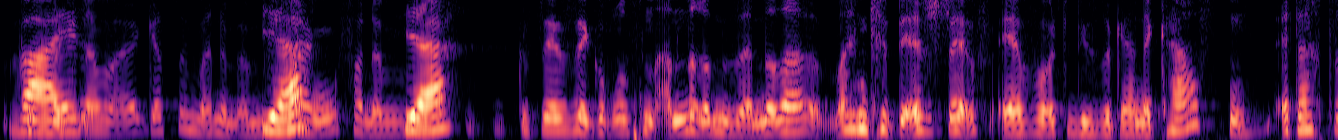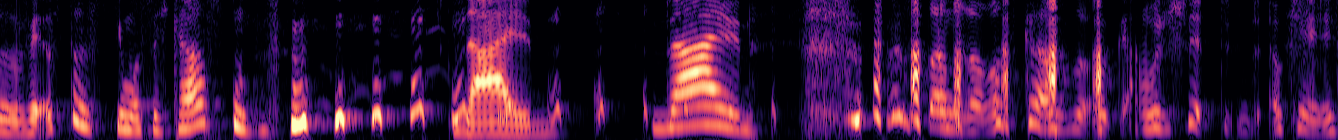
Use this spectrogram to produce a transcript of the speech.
weil, Klammer, gestern bei einem Ja, Empfang von einem ja. sehr, sehr großen anderen Sender meinte der Chef, er wollte die so gerne casten. Er dachte, wer ist das? Die muss ich casten. nein, nein. Bis dann rauskam, so, okay, oh shit, okay,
